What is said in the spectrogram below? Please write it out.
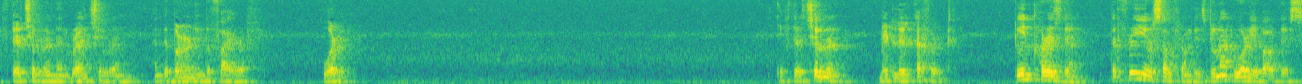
of their children and grandchildren, and they burn in the fire of worry. If their children made little effort to encourage them that free yourself from this, do not worry about this,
